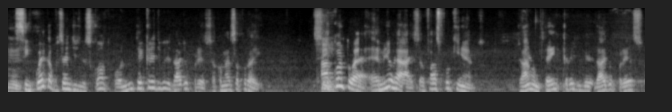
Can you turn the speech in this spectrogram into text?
Hum. 50% de desconto, pô, não tem credibilidade o preço, já começa por aí. Sim. Ah, quanto é? É mil reais, eu faço por 500. Já não tem credibilidade o preço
